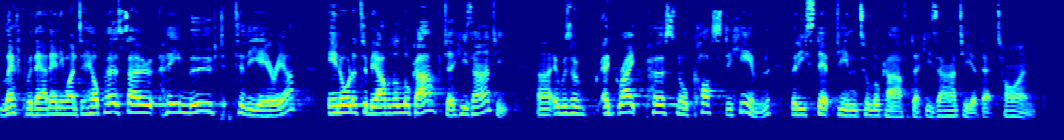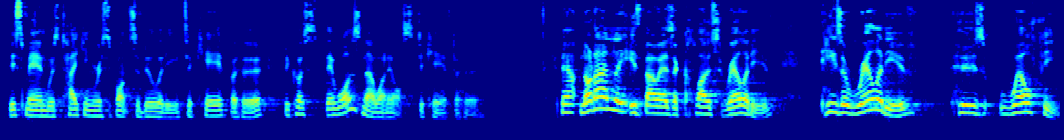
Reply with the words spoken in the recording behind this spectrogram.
left without anyone to help her, so he moved to the area in order to be able to look after his auntie. Uh, it was a, a great personal cost to him that he stepped in to look after his auntie at that time. This man was taking responsibility to care for her because there was no one else to care for her. Now, not only is Boaz a close relative, he's a relative who's wealthy.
